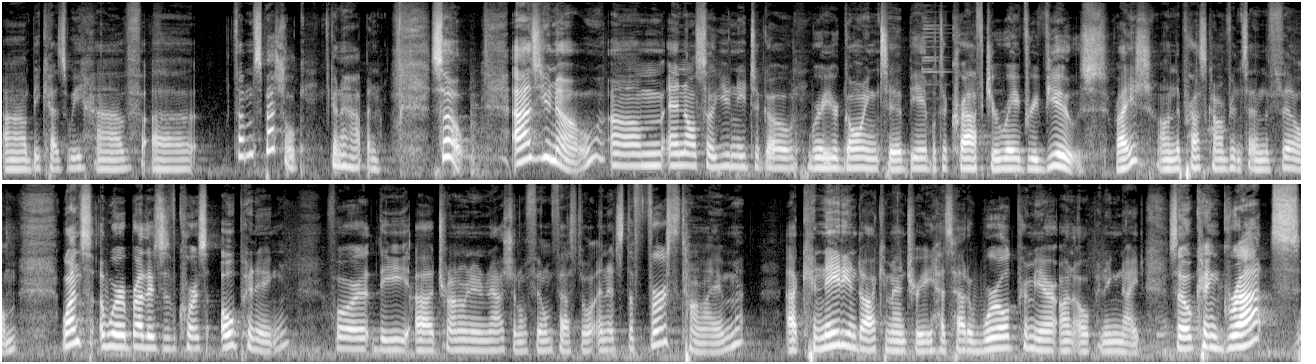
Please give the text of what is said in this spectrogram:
uh, because we have uh, something special going to happen. So, as you know, um, and also you need to go where you're going to be able to craft your rave reviews, right, on the press conference and the film. Once Were Brothers is, of course, opening for the uh, Toronto International Film Festival, and it's the first time a Canadian documentary has had a world premiere on opening night. So congrats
